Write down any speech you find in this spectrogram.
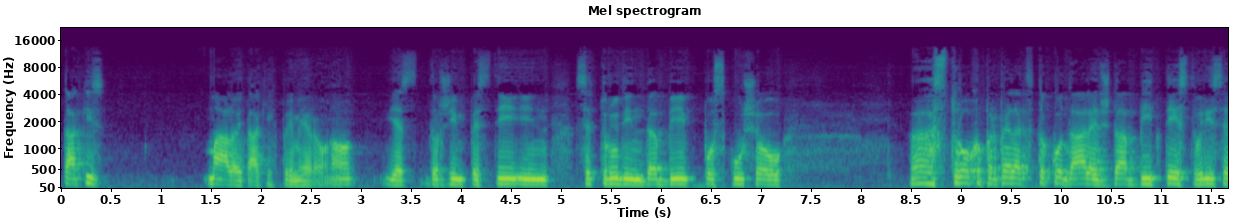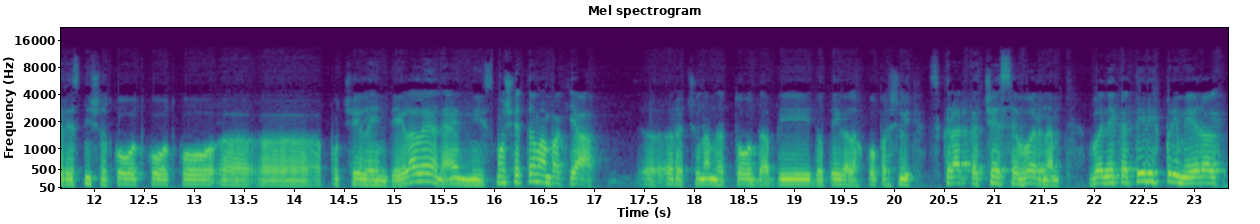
taki, malo je takih primerov. No. Jaz držim pesti in se trudim, da bi poskušal uh, stroko pripeljati tako daleč, da bi te stvari se resnično tako, tako, tako uh, uh, počele in delale. Ne. Nismo še tam, ampak ja, računam na to, da bi do tega lahko prišli. Skratka, če se vrnem, v nekaterih primerih,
